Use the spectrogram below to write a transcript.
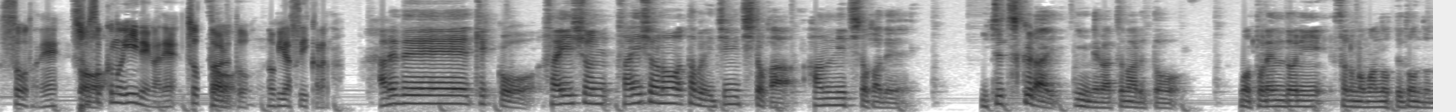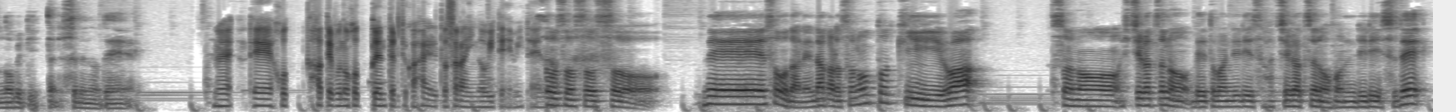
そうだね。初速のいいねがね、ちょっとあると伸びやすいからな。あれで結構最初に、最初の多分1日とか半日とかで5つくらいいいねが集まると、もうトレンドにそのまま乗ってどんどん伸びていったりするので、ね。で、ホハテブのホットエントリーとか入るとさらに伸びてみたいな。そうそうそうそう。で、そうだね。だからその時は、その7月のベータ版リリース、8月の本リリースで、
